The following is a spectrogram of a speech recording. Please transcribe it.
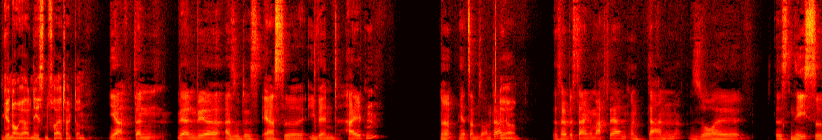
Genau, ja, nächsten Freitag dann. Ja, dann werden wir also das erste Event halten. Ne? Jetzt am Sonntag. Ja. Das soll bis dahin gemacht werden. Und dann soll das nächste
